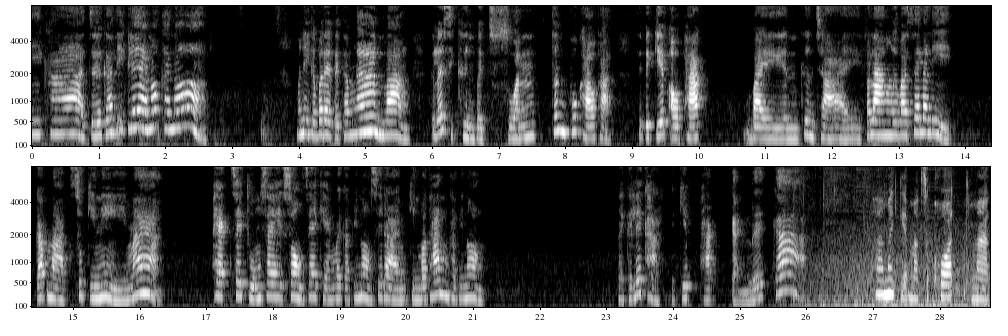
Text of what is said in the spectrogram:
ดีค่ะ เจอกันอีกแล้วเนาะค่ะเนาะวันนี้ก็บ่ได้ไปทำงานว่าง ก็เลยสิขึ้นไปสวนทั้งภูเขาค่ะสิไปเก็บเอาพัก ใบขึ้นชายฝรั่งหรือว่าเซลลรี่ กับหมากซุกินี่มาแพ็คใส่ถุงใส่ซองแช่แข็งไว้กับพี่น้องเสียดายมันกินบ่ทันค่ะพี่น้อง ไปกันเลยค่ะ ไปเก็บพักกันเลยค่ะถ้ามาเก็บหมากสควอตหมาก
